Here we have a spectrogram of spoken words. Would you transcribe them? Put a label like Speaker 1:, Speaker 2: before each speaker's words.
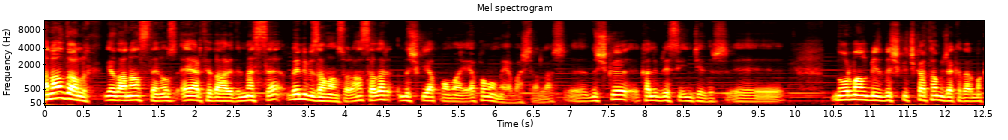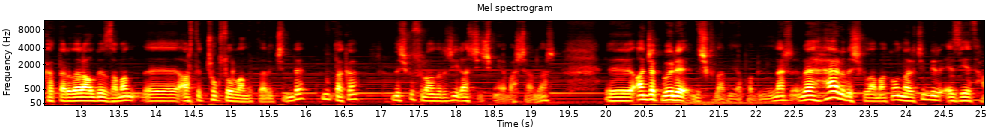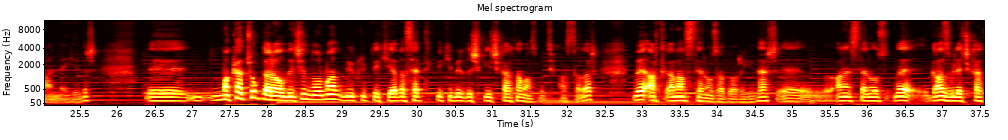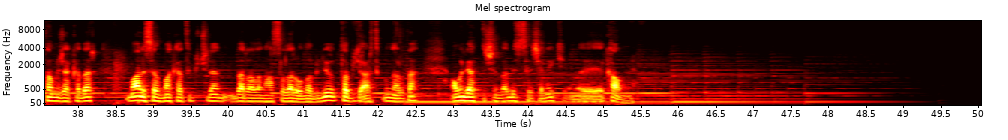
Speaker 1: Anal darlık ya da anal stenoz eğer tedavi edilmezse belli bir zaman sonra hastalar dışkı yapmamaya, yapamamaya başlarlar. Ee, Dışkı kalibresi incedir. Ee, Normal bir dışkı çıkartamayacak kadar makatları daraldığı zaman e, artık çok zorlandıkları için de mutlaka dışkı sulandırıcı ilaç içmeye başlarlar. Ee, Ancak böyle dışkılarını yapabilirler ve her dışkılamak onlar için bir eziyet haline gelir. Ee, makat çok daraldığı için normal büyüklükteki ya da sertlikteki bir dışkıyı çıkartamaz bu tip hastalar ve artık anal stenoza doğru gider. Ee, anal stenoz ve gaz bile çıkartamayacak kadar maalesef makatı küçülen, daralan hastalar olabiliyor. Tabii ki artık bunlarda ameliyat dışında bir seçenek e, kalmıyor.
